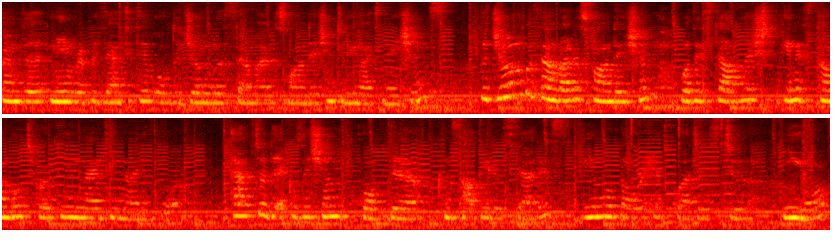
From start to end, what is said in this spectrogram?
I'm the main representative of the Journalists and Writers Foundation to the United Nations. The Journalists and Writers Foundation was established in Istanbul, Turkey in 1994. After the acquisition of the consultative status, we moved our headquarters to New York.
